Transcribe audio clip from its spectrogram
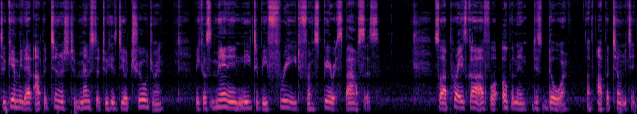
to give me that opportunity to minister to his dear children because many need to be freed from spirit spouses. So I praise God for opening this door of opportunity.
